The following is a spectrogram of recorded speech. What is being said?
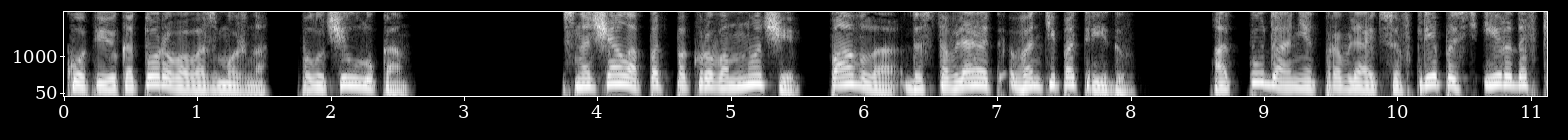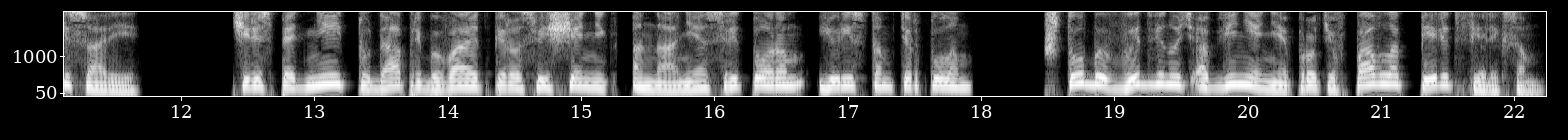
копию которого, возможно, получил Лука. Сначала под покровом ночи Павла доставляют в Антипатриду. Оттуда они отправляются в крепость Ирода в Кесарии, Через пять дней туда прибывает первосвященник Анания с ритором, юристом Тертулом, чтобы выдвинуть обвинение против Павла перед Феликсом.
